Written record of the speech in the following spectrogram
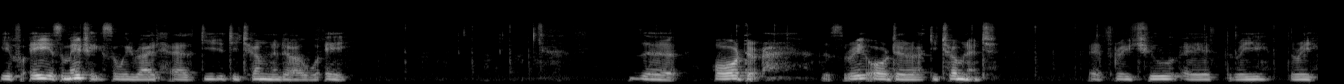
If A is a matrix, we write as the determinant of A. The order the three order determinant A32, A33.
